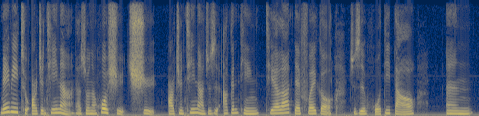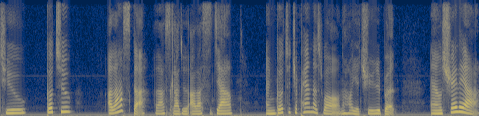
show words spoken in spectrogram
Maybe to Argentina，他说呢，或许去 Argentina 就是阿根廷，Tierra del Fuego 就是火地岛，and to go to Alaska，Alaska 就是阿拉斯加，and go to Japan as well，然后也去日本。 And Australia，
